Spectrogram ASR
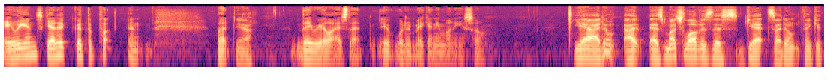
aliens get it with the pu- and, but yeah, they realized that it wouldn't make any money, so yeah. I don't. I as much love as this gets, I don't think it.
